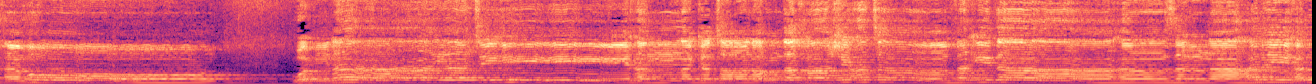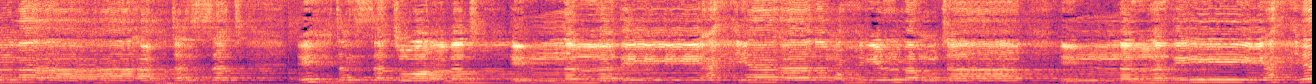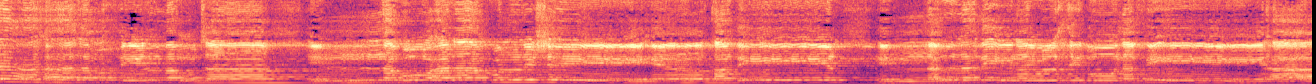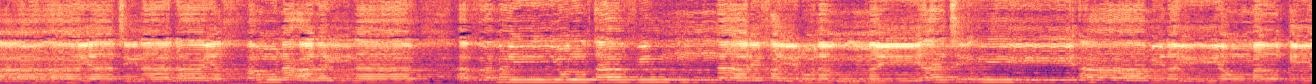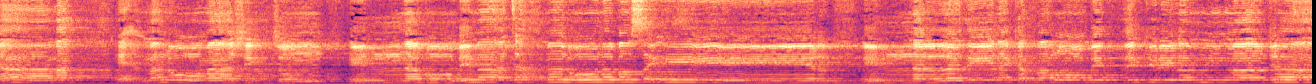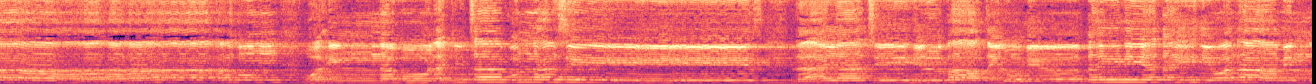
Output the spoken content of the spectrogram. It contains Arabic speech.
يسأمون. ومن آياته أنك ترى الأرض خاشعة فإذا أنزلنا عليها الماء اهتزت اهتزت وربت. إن الذي أحياها لمحيي الموتى. إن الذي أحياها لمحيي الموتى. إنه على كل شيء قدير. إن الذين يلحدون في آياتنا لا يخفون علينا. أفمن يلقى في النار خير من يأتي آمنا يوم القيامة اعملوا ما شئتم إنه بما تعملون بصير إن الذين كفروا بالذكر لما جاءهم وإنه لكتاب عزيز لا ياتيه الباطل من بين يديه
